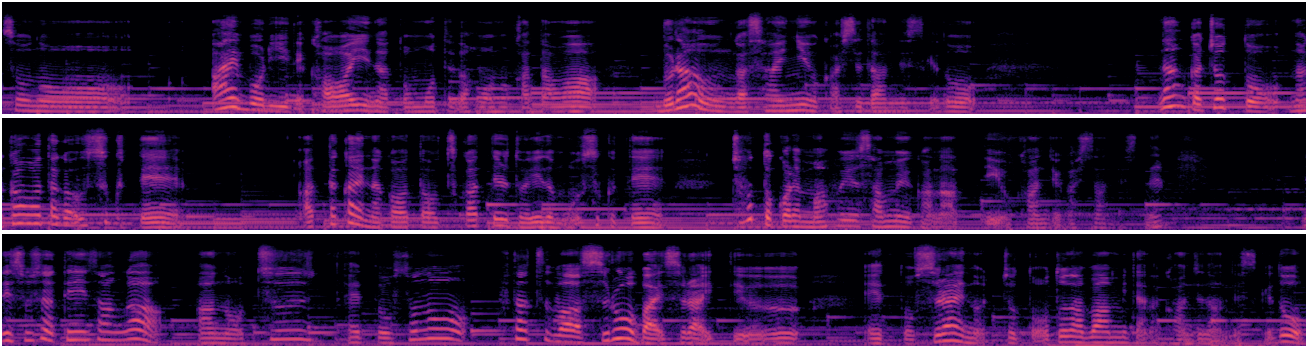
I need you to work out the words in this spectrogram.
そのアイボリーで可愛いなと思ってた方の方はブラウンが再入荷してたんですけどなんかちょっと中綿が薄くてあったかい中綿を使ってるといえども薄くてちょっとこれ真冬寒いかなっていう感じがしたんですね。でそしたら店員さんがあの、えっと、その2つはスローバイスライっていう、えっと、スライのちょっと大人版みたいな感じなんですけど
